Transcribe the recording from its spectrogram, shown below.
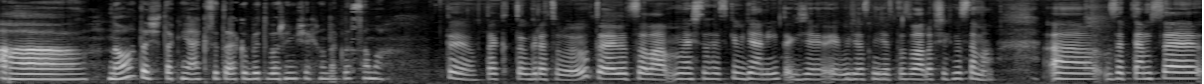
A no, takže tak nějak si to jakoby tvořím všechno takhle sama. To jo, tak to gratuluju, to je docela, máš to hezky udělaný, takže je úžasný, že jsi to zvládla všechno sama. Uh, zeptám se,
